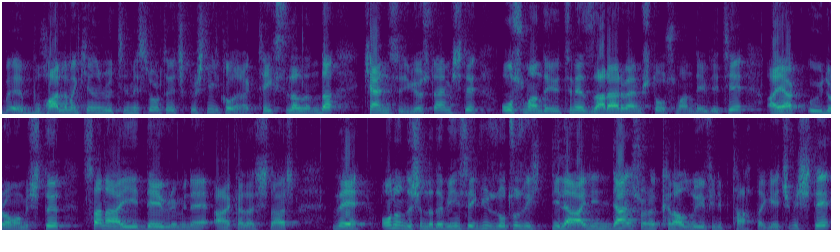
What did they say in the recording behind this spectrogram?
buharlı makinenin üretilmesi ortaya çıkmıştı. İlk olarak tekstil alanında kendisini göstermişti. Osmanlı Devleti'ne zarar vermişti. Osmanlı Devleti ayak uyduramamıştı. Sanayi devrimine arkadaşlar ve onun dışında da 1830 ihtilalinden sonra Kral Louis Philip tahta geçmişti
